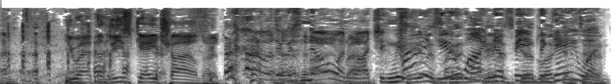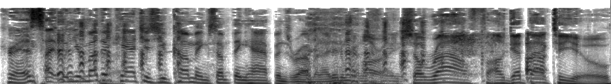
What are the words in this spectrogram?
You had the least gay childhood. Oh, there was no one watching me. How did you wind up being the gay one, Chris? I- when your mother catches you coming, something happens, Robin. I didn't want to. All right. So Ralph, I'll get back to you.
